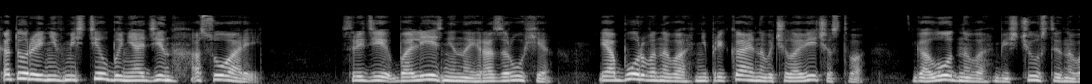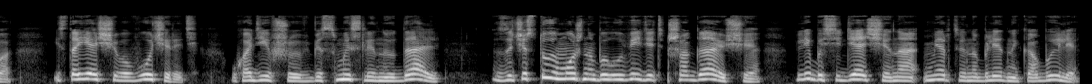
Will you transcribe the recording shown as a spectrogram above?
которые не вместил бы ни один асуарий. Среди болезненной разрухи и оборванного, неприкаянного человечества, голодного, бесчувственного и стоящего в очередь, уходившую в бессмысленную даль, зачастую можно было увидеть шагающее, либо сидящее на мертвенно-бледной кобыле,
